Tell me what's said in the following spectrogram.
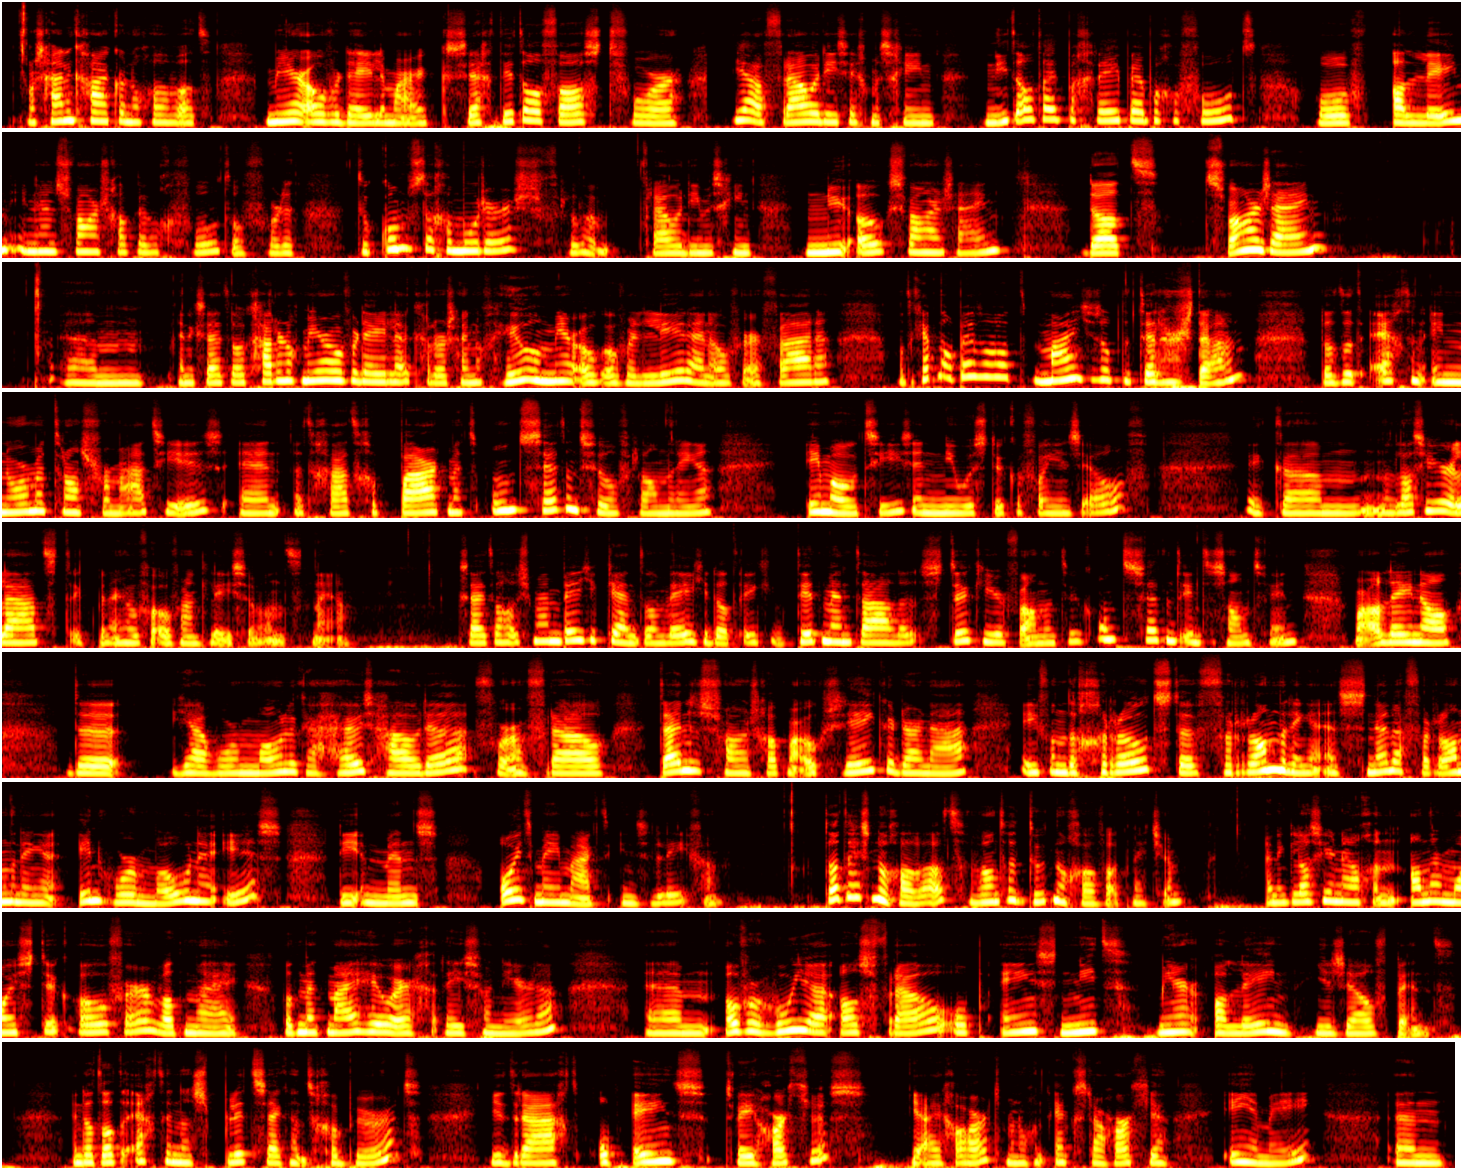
waarschijnlijk ga ik er nog wel wat meer over delen, maar ik zeg dit alvast voor ja, vrouwen die zich misschien niet altijd begrepen hebben gevoeld of alleen in hun zwangerschap hebben gevoeld, of voor de toekomstige moeders, vrouwen die misschien nu ook zwanger zijn, dat zwanger zijn. Ehm, en ik zei het al, ik ga er nog meer over delen. Ik ga er waarschijnlijk nog heel meer ook over leren en over ervaren. Want ik heb nog best wel wat maandjes op de teller staan. Dat het echt een enorme transformatie is. En het gaat gepaard met ontzettend veel veranderingen, emoties en nieuwe stukken van jezelf. Ik um, las hier laatst, ik ben er heel veel over aan het lezen, want nou ja, ik zei het al, als je mij een beetje kent, dan weet je dat ik dit mentale stuk hiervan natuurlijk ontzettend interessant vind. Maar alleen al de ja, hormonelijke huishouden voor een vrouw tijdens de zwangerschap, maar ook zeker daarna, een van de grootste veranderingen en snelle veranderingen in hormonen is die een mens ooit meemaakt in zijn leven. Dat is nogal wat, want het doet nogal wat met je. En ik las hier nog een ander mooi stuk over, wat, mij, wat met mij heel erg resoneerde. Um, over hoe je als vrouw opeens niet meer alleen jezelf bent. En dat dat echt in een split second gebeurt. Je draagt opeens twee hartjes, je eigen hart, maar nog een extra hartje in je mee. En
